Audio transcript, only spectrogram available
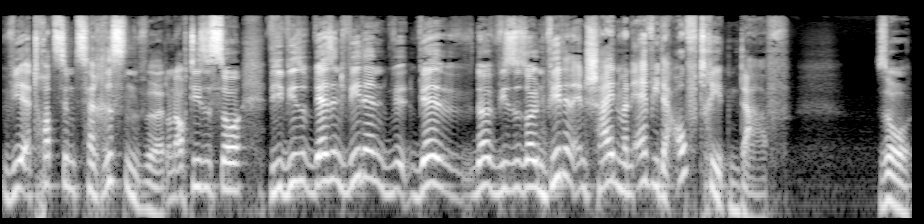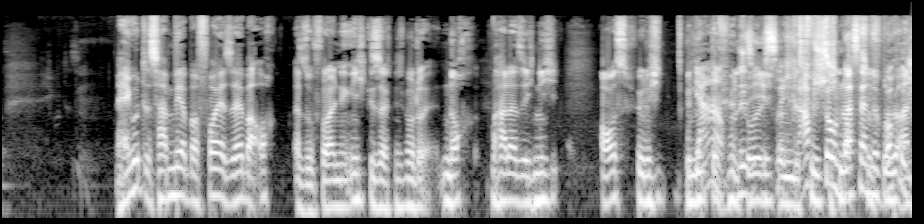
wie er trotzdem zerrissen wird. Und auch dieses so, wie, wie, wer sind wir denn, wer, ne, wieso sollen wir denn entscheiden, wann er wieder auftreten darf? So. Na gut, das haben wir aber vorher selber auch, also vor allen Dingen ich gesagt, noch hat er sich nicht ausführlich genug ja, dafür entschuldigt. Und ich raff schon, dass er eine Woche.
